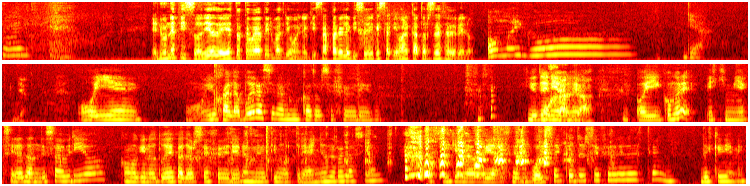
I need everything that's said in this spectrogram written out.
En un episodio de esto te voy a pedir matrimonio. Quizás para el episodio que saquemos el 14 de febrero. Oh my god. Ya. Ya. Oye, ojalá pudiera hacer algo el 14 de febrero. Yo tenía Ojalá. Oye, ¿cómo es? Es que mi ex era tan desabrido, como que no tuve 14 de febrero en mis últimos tres años de relación. Así que me voy a hacer bolsa el 14 de febrero de este año, del que viene.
